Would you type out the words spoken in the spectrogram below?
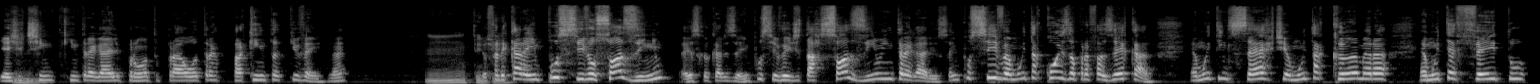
e a gente uhum. tinha que entregar ele pronto para outra, para quinta que vem, né? Hum, eu falei, cara, é impossível sozinho, é isso que eu quero dizer, é impossível editar sozinho e entregar isso. É impossível, é muita coisa para fazer, cara. É muito insert, é muita câmera, é muito efeito.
